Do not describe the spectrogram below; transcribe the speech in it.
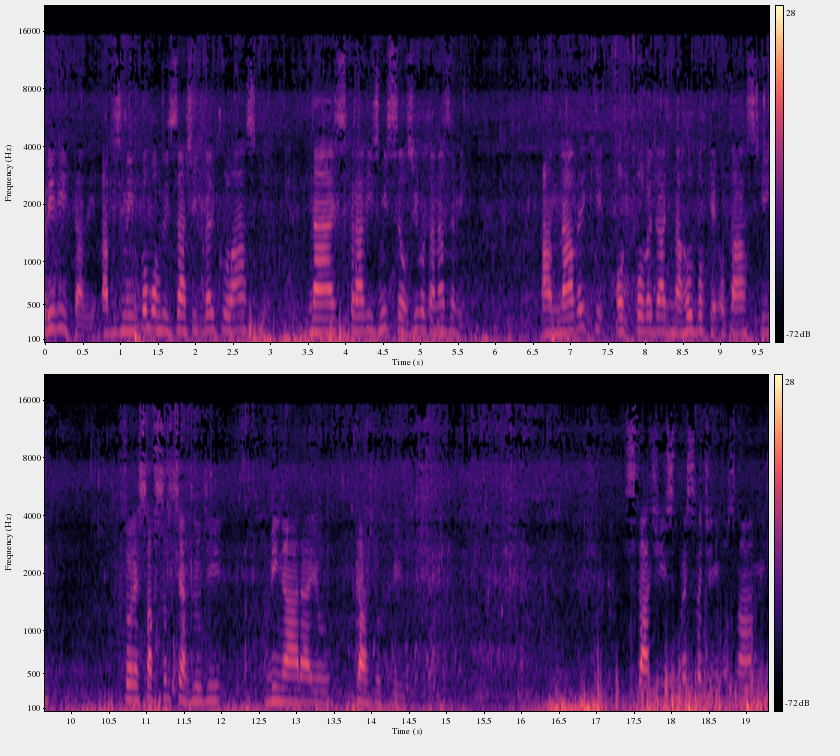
privítali, aby sme im pomohli zažiť veľkú lásku, nájsť pravý zmysel života na zemi a naveky odpovedať na hlboké otázky, ktoré sa v srdciach ľudí vynárajú každú chvíľu. Stačí s presvedčením oznámiť,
